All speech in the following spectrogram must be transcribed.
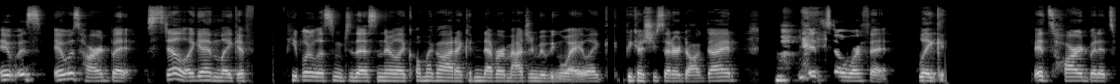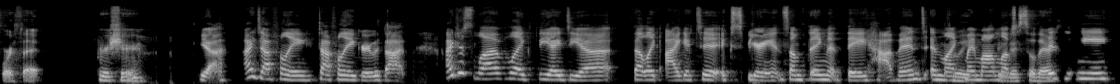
it was it was hard, but still again, like if people are listening to this and they're like, "Oh my god, I could never imagine moving away like because she said her dog died." it's still worth it. Like it's hard, but it's worth it. For sure. Yeah, I definitely, definitely agree with that. I just love like the idea that like I get to experience something that they haven't. And like Wait, my mom loves still to there? visit me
